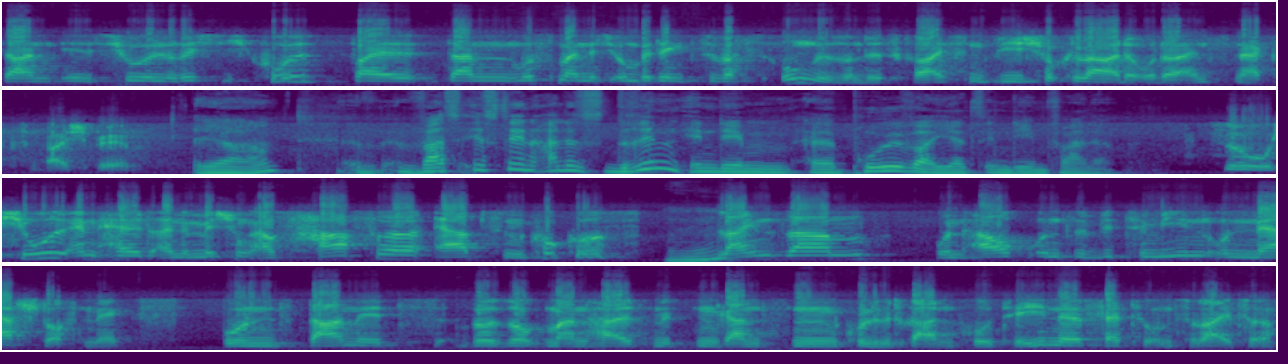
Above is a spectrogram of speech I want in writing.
dann ist Schul richtig cool, weil dann muss man nicht unbedingt zu was Ungesundes greifen, wie Schokolade oder ein Snack zum Beispiel. Ja. Was ist denn alles drin in dem äh, Pulver jetzt in dem Falle? So, Huel enthält eine Mischung aus Hafer, Erbsen, Kokos, Leinsamen und auch unser Vitamin- und Nährstoffmix. Und damit versorgt man halt mit den ganzen Kohlenhydraten, Proteine, Fette und so weiter.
